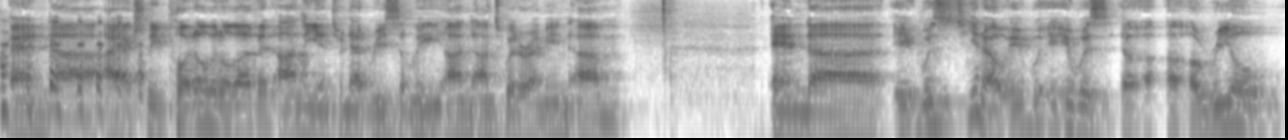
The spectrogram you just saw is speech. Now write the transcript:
and uh, i actually put a little of it on the internet recently on, on twitter i mean um, and uh, it was you know it, it was a, a, a real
